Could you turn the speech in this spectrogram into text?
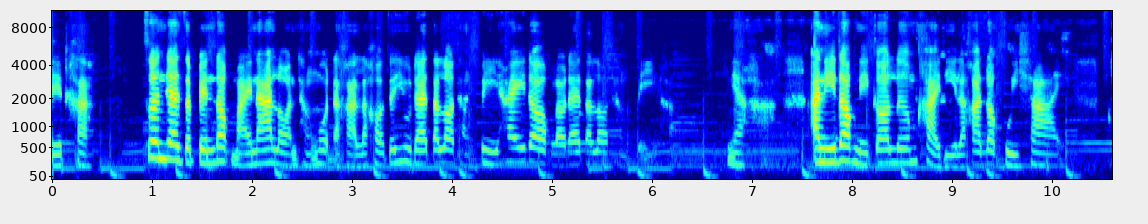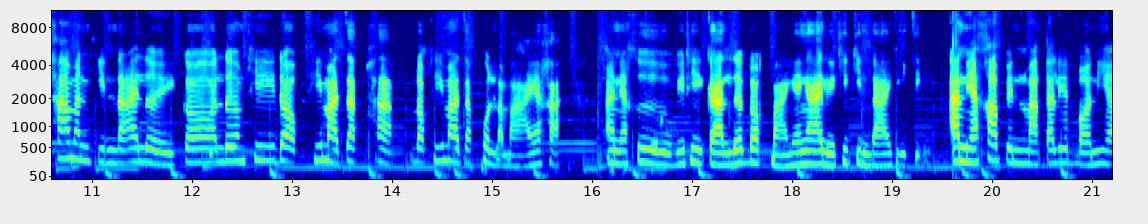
ล็ดค่ะ ส่วนใหญ่จะเป็นดอกไม้หน้าร้อนทั้งหมดนะคะแล้วเขาจะอยู่ได้ตลอดทั้งปีให้ดอกเราได้ตลอดทั้งปีค่ะ เนี่ยค่ะ อันนี้ดอกนี้ก็เริ่มขายดีแล้วค่ะ ดอกกุยช่าย ถ้ามันกินได้เลยก็เริ่มที่ดอกที่มาจากผัก ดอกที่มาจากผลไม้อะค่ะ อันเนี้ยคือวิธีการเลือกดอกไม้ง่าย ๆ เลยที่กินได้จริง ๆ อันเนี้ยค่ะเป็นมาร์การเร็ตบอเนีย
